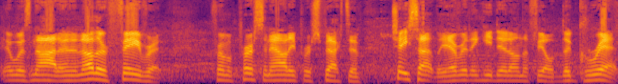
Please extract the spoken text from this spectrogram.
it was not. And another favorite from a personality perspective, Chase Utley, everything he did on the field, the grit,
